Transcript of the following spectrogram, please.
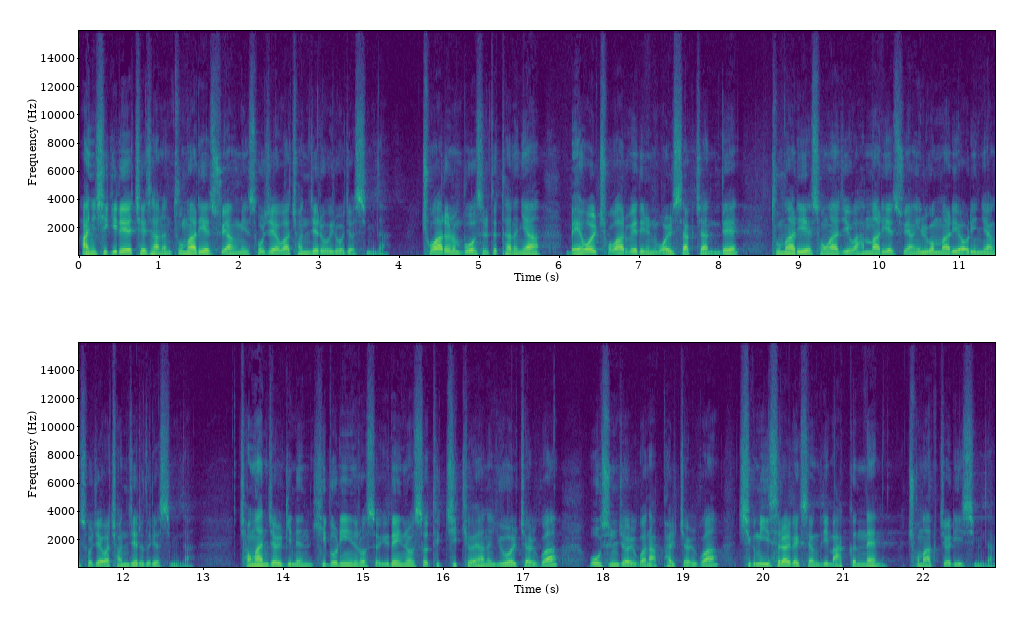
안식일의 제사는 두 마리의 수양 및 소제와 전제로 이루어졌습니다. 초하루는 무엇을 뜻하느냐? 매월 초하루에 드리는 월삭자인데 두 마리의 송아지와 한 마리의 수양, 일곱 마리의 어린 양 소제와 전제로 드렸습니다. 정한절기는 히브리인으로서 유대인으로서 지켜야 하는 유월절과 오순절과 나팔절과 지금 이스라엘 백성들이 막 끝낸 초막절이 있습니다.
